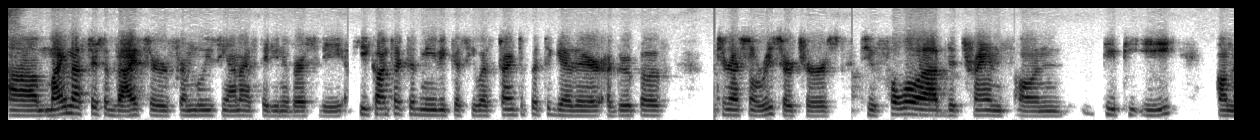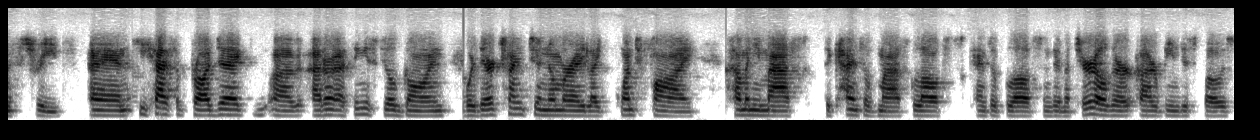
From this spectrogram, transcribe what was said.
Um, my master's advisor from Louisiana State University, he contacted me because he was trying to put together a group of international researchers to follow up the trends on PPE on the streets. And he has a project, uh, I don't, I think it's still going, where they're trying to enumerate, like quantify how many masks, the kinds of masks, gloves, kinds of gloves, and the materials are, are being disposed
